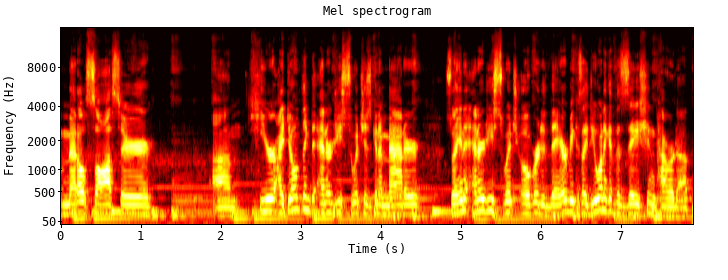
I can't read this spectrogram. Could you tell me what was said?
Metal Saucer, um, here, I don't think the energy switch is going to matter, so I'm going to energy switch over to there because I do want to get the Zacian powered up.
